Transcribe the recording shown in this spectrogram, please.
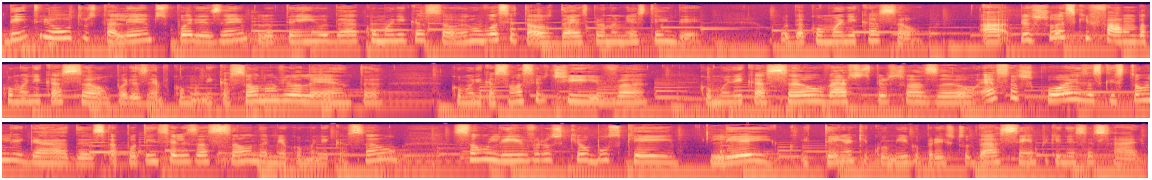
Dentre outros talentos, por exemplo, eu tenho o da comunicação. Eu não vou citar os 10 para não me estender. O da comunicação. Há pessoas que falam da comunicação, por exemplo, comunicação não violenta, comunicação assertiva, comunicação versus persuasão, essas coisas que estão ligadas à potencialização da minha comunicação, são livros que eu busquei, leio e tenho aqui comigo para estudar sempre que necessário.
